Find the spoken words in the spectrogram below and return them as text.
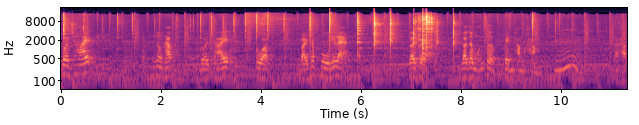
โดยใช้ท่านผู้ชมครับ โดยใช้ตัวใบชะพูนี่แหละเราเสิร์ฟเราจะหมุนเสิร์ฟเป็นคำคำอืมๆนะครับ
